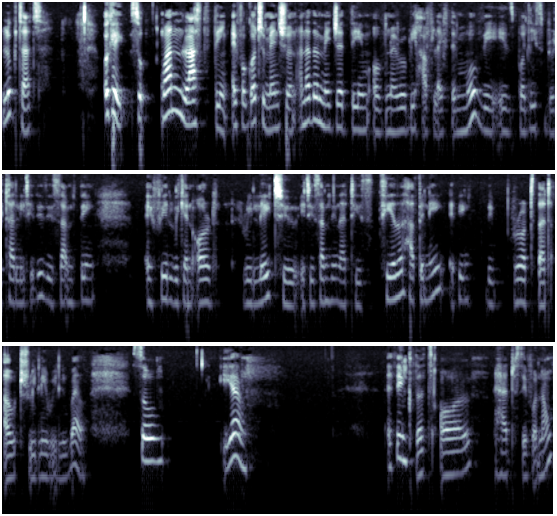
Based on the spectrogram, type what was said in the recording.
looked at. Okay, so one last thing I forgot to mention another major theme of Nairobi Half Life, the movie, is police brutality. This is something I feel we can all relate to. It is something that is still happening. I think they brought that out really, really well. So, yeah, I think that's all I had to say for now.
